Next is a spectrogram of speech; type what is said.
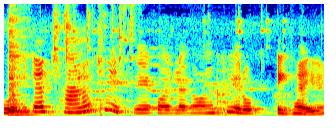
ପୁରୀଟା ଛାଣୁଛି ସେ କହିଲେ କ'ଣ କି ରୁଟି ଖାଇବେ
